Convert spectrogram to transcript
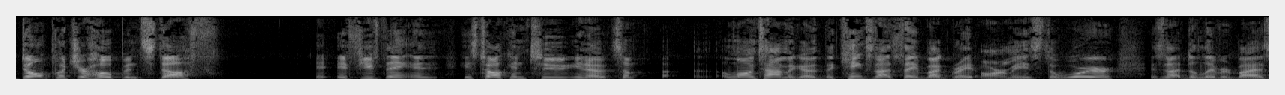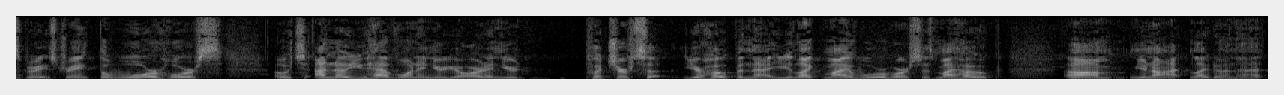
Don't put your hope in stuff. If you think, he's talking to, you know, some, a long time ago, the king's not saved by great armies. The warrior is not delivered by his great strength. The war horse, which I know you have one in your yard, and you put your, your hope in that. You like, my war horse is my hope. Um, you're not like doing that.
